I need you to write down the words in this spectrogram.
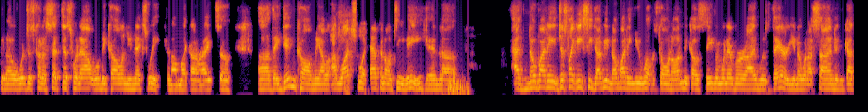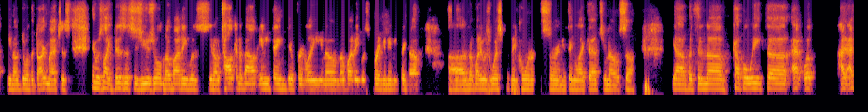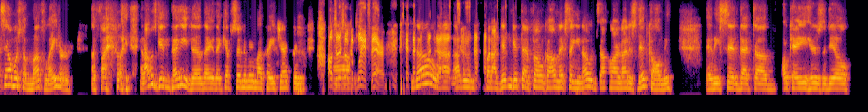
you know, we're just going to set this one out. We'll be calling you next week. And I'm like, all right. So uh, they didn't call me. I, I watched what happened on TV and uh, nobody, just like ECW, nobody knew what was going on because even whenever I was there, you know, when I signed and got, you know, doing the dark matches, it was like business as usual. Nobody was, you know, talking about anything differently. You know, nobody was bringing anything up. Uh, nobody was whispering in corners or anything like that, you know. So, yeah, but then uh, a couple weeks, uh, at, well, I, I'd say almost a month later, I finally, and I was getting paid. Uh, they they kept sending me my paycheck, and Oh, so there's no Uh, complaints there. no, I, I mean, but I didn't get that phone call. Next thing you know, John Laurinaitis did call me, and he said that uh, okay, here's the deal.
